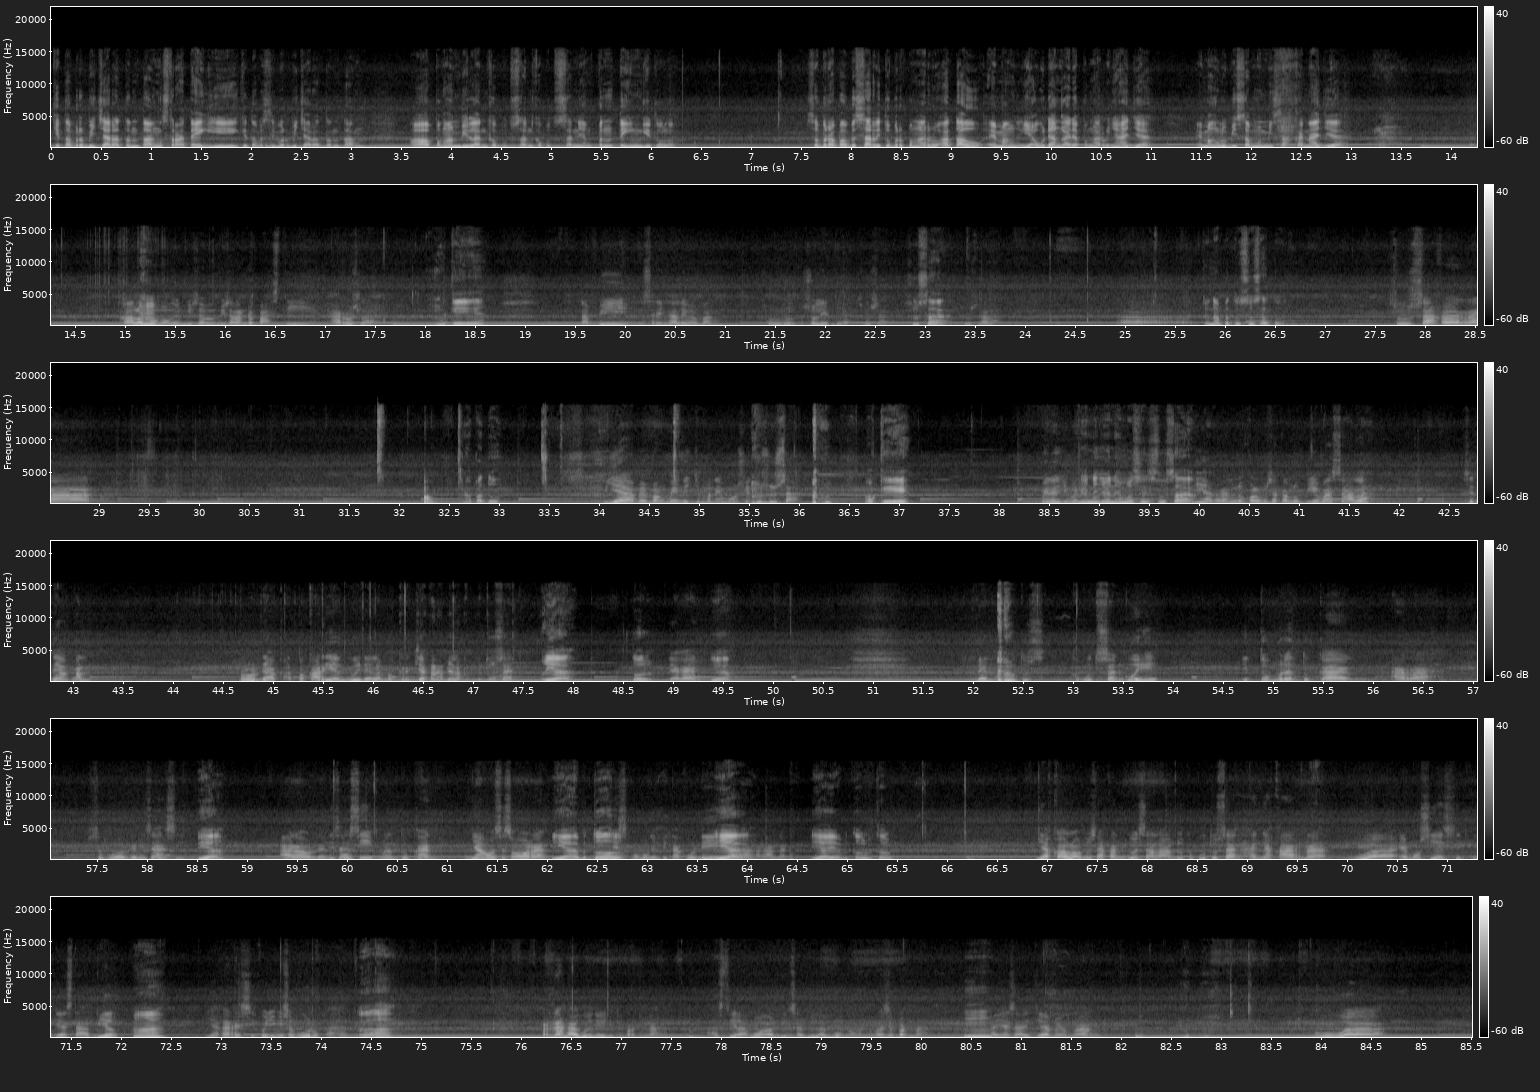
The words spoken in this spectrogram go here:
kita berbicara tentang strategi kita pasti berbicara tentang eh, pengambilan keputusan-keputusan yang penting gitu loh. Seberapa besar itu berpengaruh? Atau emang ya udah nggak ada pengaruhnya aja? Emang lu bisa memisahkan aja kalau ngomongin bisa memisahkan udah pasti harus lah. Oke. Tapi sering kali memang su- sulit ya susah. Susah. Susah lah. Eh, kenapa tuh susah tuh? Susah karena apa tuh? Ya memang manajemen emosi itu susah. Oke. Manajemen, manajemen emosi, emosi susah. Iya kan lu kalau misalkan lu punya masalah sedangkan produk atau karya gue dalam bekerja kan adalah keputusan iya betul ya kan iya dan memutus keputusan gue itu menentukan arah sebuah organisasi Iya, arah organisasi menentukan nyawa seseorang iya betul. Which ngomongin pita kuning Iya. anak-anak Iya, iya betul betul. ya kalau misalkan gue salah ambil keputusan hanya karena gue emosi tidak stabil Hah? Ya kan resikonya bisa buruk kan Heeh. pernah nggak gue kayak gitu pernah pastilah gue nggak bisa bilang gue nggak pernah pasti pernah Hmm. hanya saja memang gue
